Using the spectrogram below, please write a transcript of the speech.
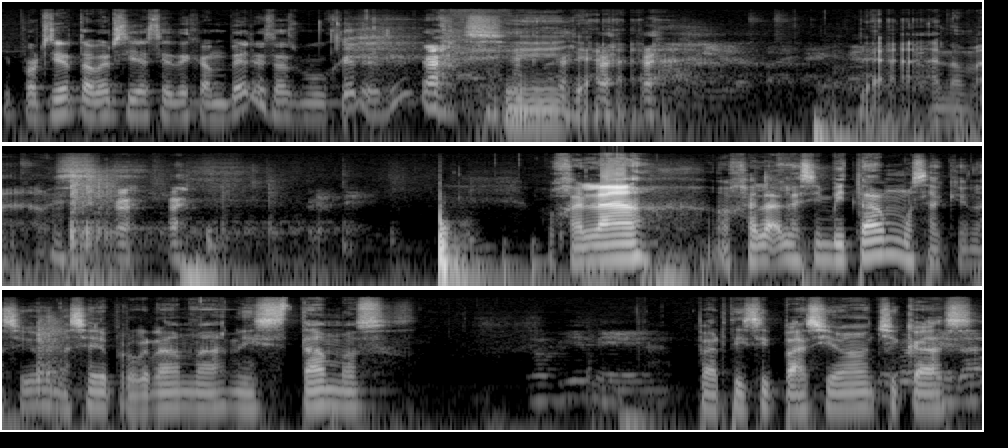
Y por cierto, a ver si ya se dejan ver esas mujeres. ¿eh? Sí, ya. Ya, no mames. Ojalá, ojalá, les invitamos a que nos sigan a hacer el programa. Necesitamos participación, chicas.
